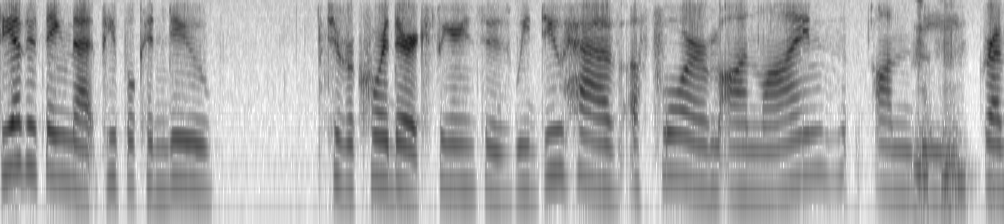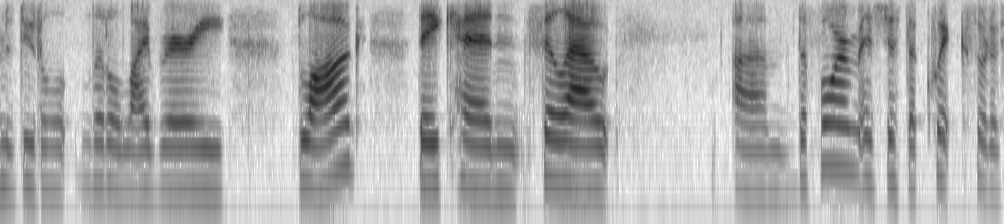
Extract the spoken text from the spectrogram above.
The other thing that people can do to record their experiences, we do have a form online on the mm-hmm. Grems Doolittle Library blog. They can fill out um, the form is just a quick sort of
